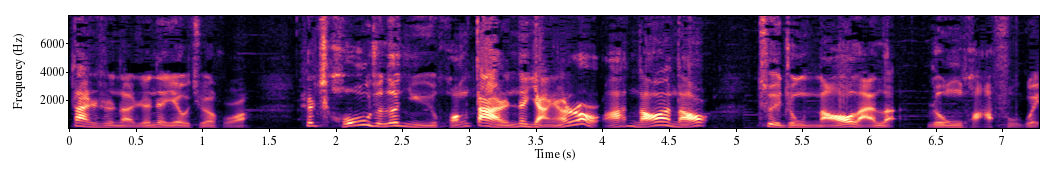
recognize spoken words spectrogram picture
但是呢，人家也有绝活，是瞅准了女皇大人的痒痒肉啊，挠啊挠，最终挠来了荣华富贵。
